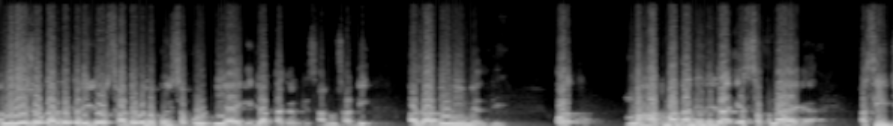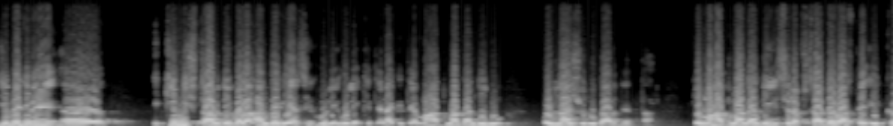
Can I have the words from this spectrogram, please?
ਅੰਗਰੇਜ਼ ਉਹ ਕਰਦੇ ਕਰੀ ਜੋ ਸਾਡੇ ਵੱਲੋਂ ਕੋਈ ਸਪੋਰਟ ਨਹੀਂ ਆਏਗੀ ਜਦ ਤੱਕ ਕਿ ਸਾਨੂੰ ਸਾਡੀ ਆਜ਼ਾਦੀ ਨਹੀਂ ਮਿਲਦੀ। ਔਰ ਮਹਾਤਮਾ ਗਾਂਧੀ ਦਾ ਜਿਹੜਾ ਇਹ ਸੁਪਨਾ ਹੈਗਾ ਅਸੀਂ ਜਿਵੇਂ ਜਿਵੇਂ ਅਹ, 21ਵੀਂ ਸ਼ਤਾਬਦੀ ਵੱਲ ਆਉਂਦੇ ਗਏ ਅਸੀਂ ਹੌਲੀ ਹੌਲੀ ਕਿਤੇ ਨਾ ਕਿਤੇ ਮਹਾਤਮਾ ਗਾਂਧੀ ਨੂੰ ਭੁੱਲਣਾ ਸ਼ੁਰੂ ਕਰ ਦਿੱਤਾ ਕਿ ਮਹਾਤਮਾ ਗਾਂਧੀ ਸਿਰਫ ਸਾਡੇ ਵਾਸਤੇ ਇੱਕ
